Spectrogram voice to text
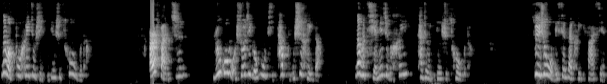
那么不黑就是一定是错误的。而反之，如果我说这个物品它不是黑的，那么前面这个黑它就一定是错误的。所以说我们现在可以发现，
